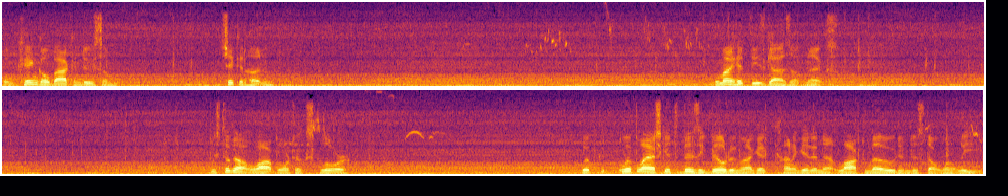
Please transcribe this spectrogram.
But we can go back and do some chicken hunting. We might hit these guys up next. We still got a lot more to explore. Whip, Whiplash gets busy building and I get kind of get in that locked mode and just don't want to leave,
